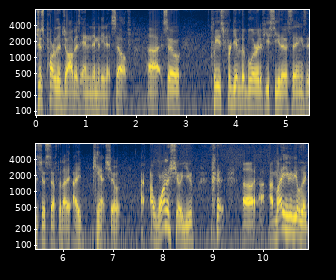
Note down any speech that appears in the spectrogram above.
just part of the job is anonymity in itself. Uh, so please forgive the blurred if you see those things. It's just stuff that I, I can't show. I, I want to show you. uh, I, I might even be able to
